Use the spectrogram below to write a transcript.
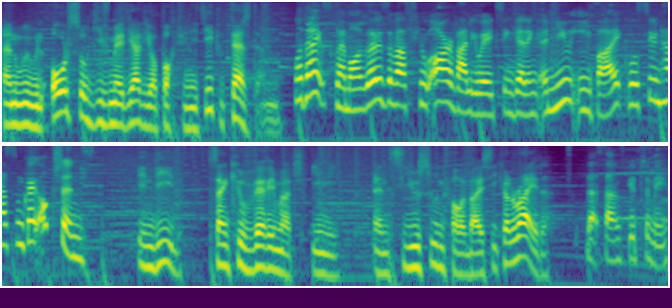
and we will also give media the opportunity to test them. Well, thanks, Clement. Those of us who are evaluating getting a new e-bike will soon have some great options. Indeed. Thank you very much, Imi, and see you soon for a bicycle ride. That sounds good to me.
